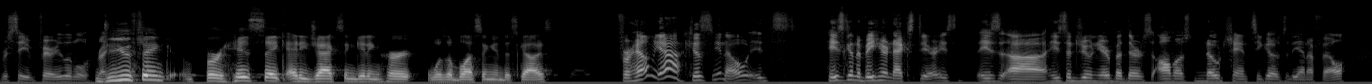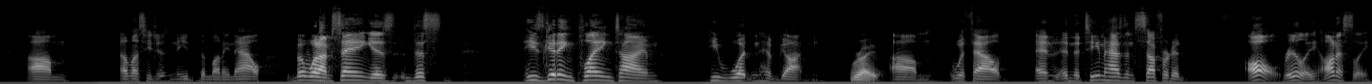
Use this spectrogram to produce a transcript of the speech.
received very little. Do you think, for his sake, Eddie Jackson getting hurt was a blessing in disguise? For him, yeah, because you know it's he's going to be here next year. He's he's uh he's a junior, but there's almost no chance he goes to the NFL, um, unless he just needs the money now. But what I'm saying is this: he's getting playing time he wouldn't have gotten Right. um, without, and and the team hasn't suffered it all really, honestly.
